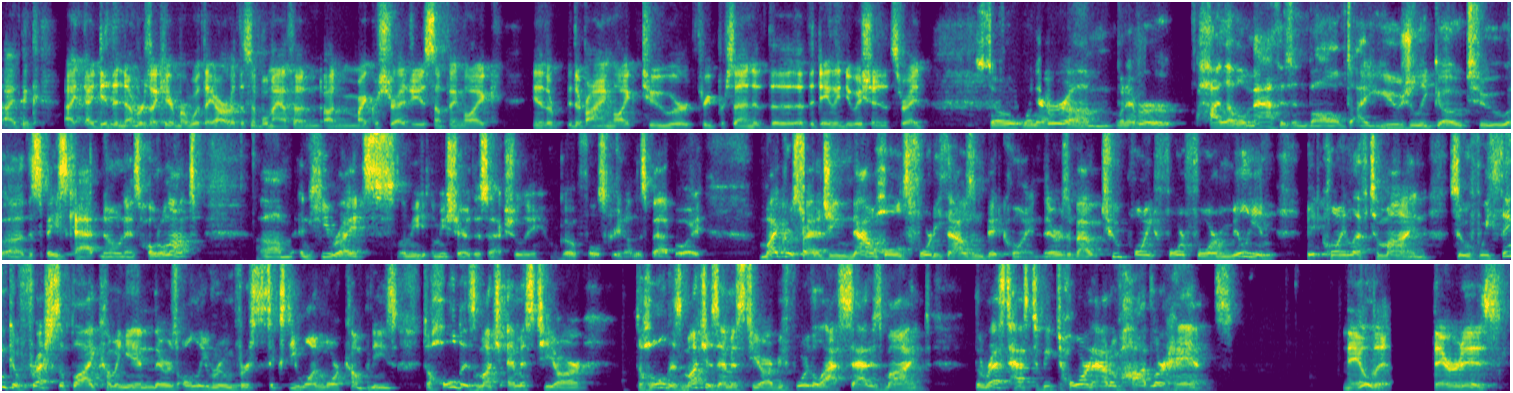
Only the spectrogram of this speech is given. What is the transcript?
I think I, I, did the numbers. I can't remember what they are, but the simple math on on MicroStrategy is something like you know they're they're buying like two or three percent of the of the daily new issuance, right? So whenever um, whenever high level math is involved, I usually go to uh, the space cat known as Hodlnaut. Um, and he writes, let me let me share this actually. We'll go full screen on this bad boy. MicroStrategy now holds 40,000 Bitcoin. There is about 2.44 million Bitcoin left to mine. So if we think of fresh supply coming in, there is only room for 61 more companies to hold as much MSTR, to hold as much as MSTR before the last SAT is mined. The rest has to be torn out of hodler hands. Nailed Ooh. it. There it is.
